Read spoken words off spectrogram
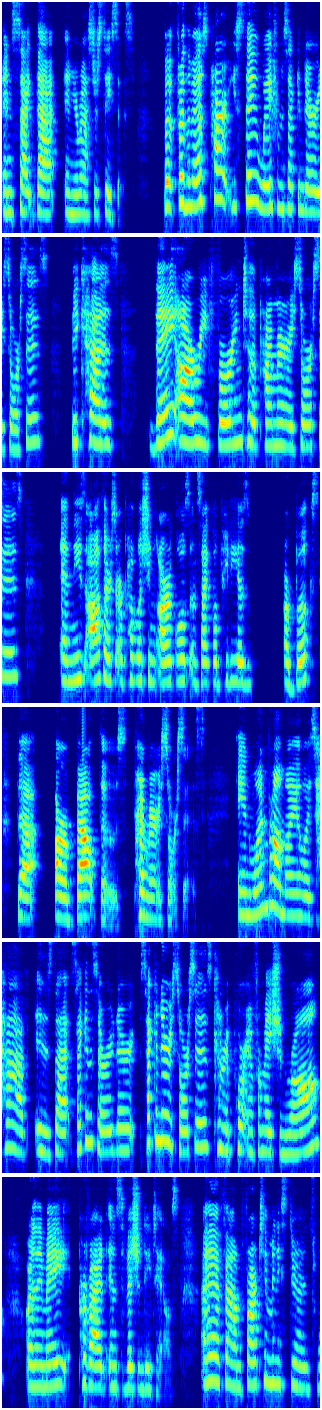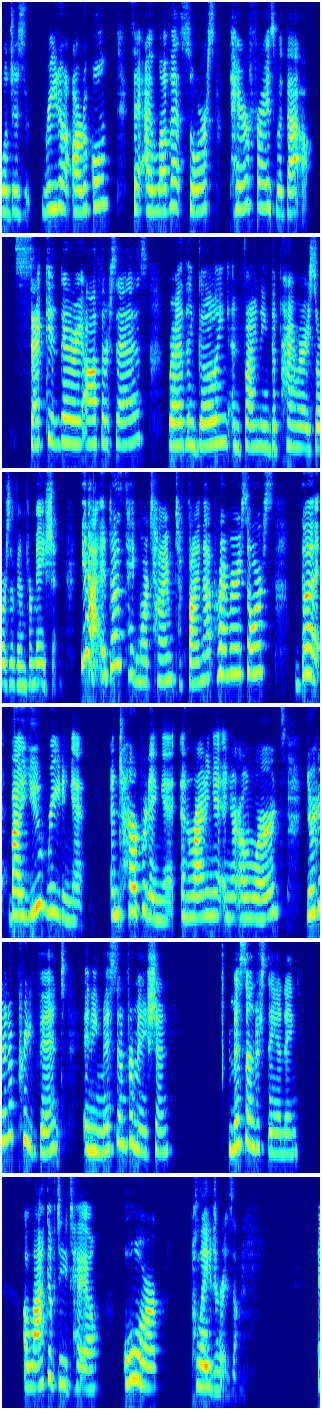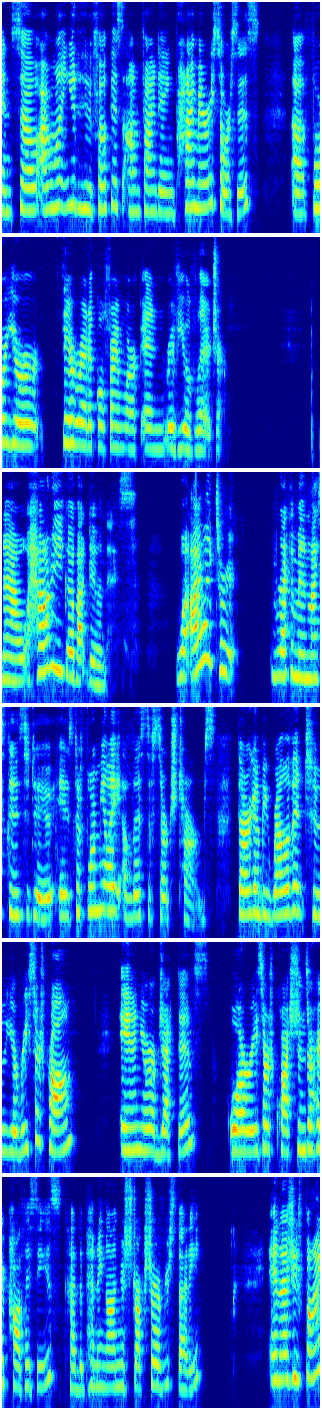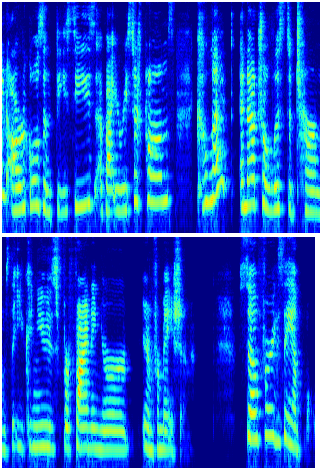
and cite that in your master's thesis. But for the most part, you stay away from secondary sources because they are referring to the primary sources and these authors are publishing articles, encyclopedias, or books that are about those primary sources. And one problem I always have is that secondary, secondary sources can report information wrong or they may provide insufficient details. I have found far too many students will just read an article, say, I love that source, paraphrase what that secondary author says, rather than going and finding the primary source of information. Yeah, it does take more time to find that primary source, but by you reading it, interpreting it, and writing it in your own words, you're going to prevent any misinformation, misunderstanding, a lack of detail, or plagiarism. And so I want you to focus on finding primary sources uh, for your theoretical framework and review of literature. Now, how do you go about doing this? What I like to re recommend my students to do is to formulate a list of search terms that are going to be relevant to your research problem and your objectives or research questions or hypotheses, kind of depending on your structure of your study. And as you find articles and theses about your research problems, collect a natural list of terms that you can use for finding your information. So for example,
